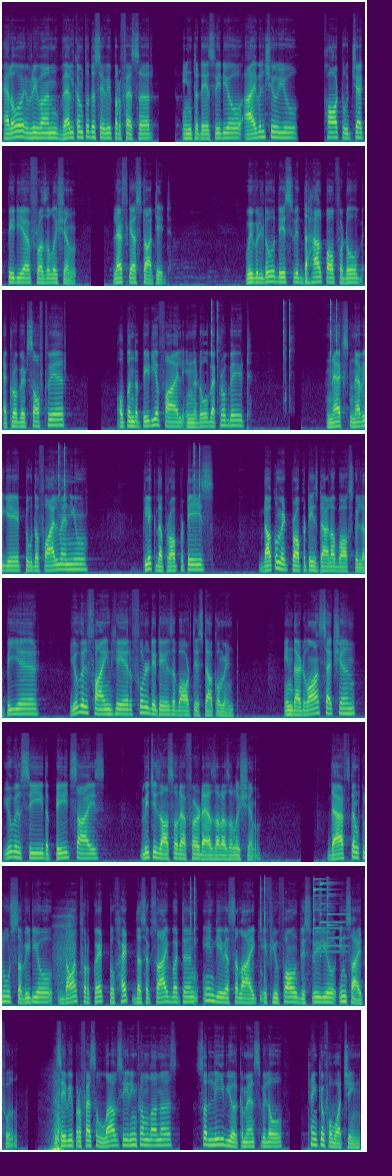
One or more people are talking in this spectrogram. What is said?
Hello everyone, welcome to the Savvy Professor. In today's video, I will show you how to check PDF resolution. Let's get started. We will do this with the help of Adobe Acrobat software. Open the PDF file in Adobe Acrobat. Next, navigate to the File menu. Click the Properties. Document Properties dialog box will appear. You will find here full details about this document. In the advanced section, you will see the page size, which is also referred as a resolution. That concludes the video. Don't forget to hit the subscribe button and give us a like if you found this video insightful. The Savvy Professor loves hearing from learners, so leave your comments below. Thank you for watching.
